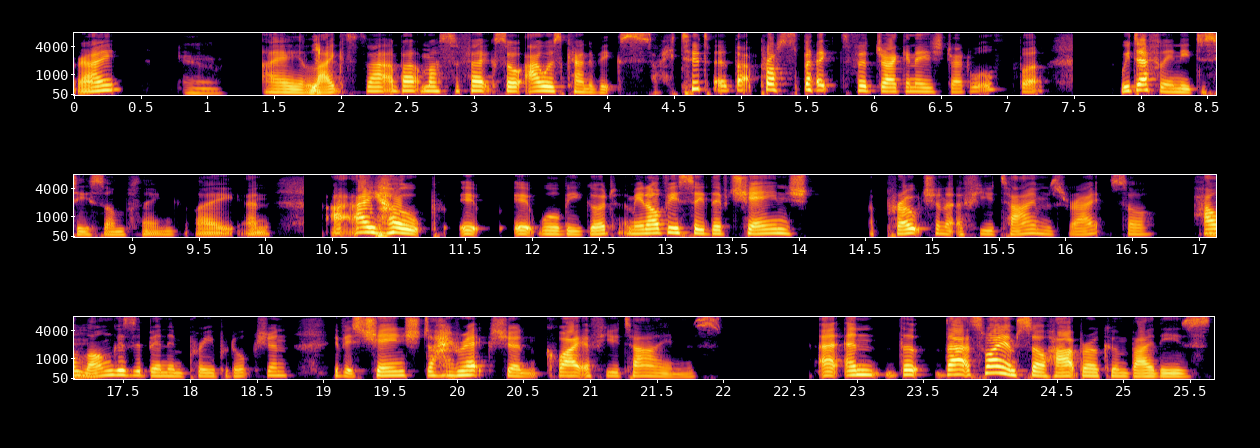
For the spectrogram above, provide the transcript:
right? yeah. I liked that about Mass Effect, so I was kind of excited at that prospect for Dragon Age Dreadwolf, but we definitely need to see something like, and I, I hope it it will be good. I mean, obviously they've changed approaching it a few times, right? So how Mm. long has it been in pre-production? If it's changed direction quite a few times, and the, that's why I'm so heartbroken by these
